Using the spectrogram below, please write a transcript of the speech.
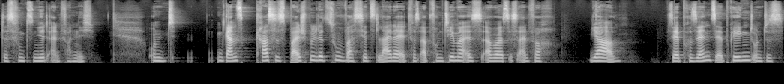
Das funktioniert einfach nicht. Und ein ganz krasses Beispiel dazu, was jetzt leider etwas ab vom Thema ist, aber es ist einfach, ja, sehr präsent, sehr prägend und es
